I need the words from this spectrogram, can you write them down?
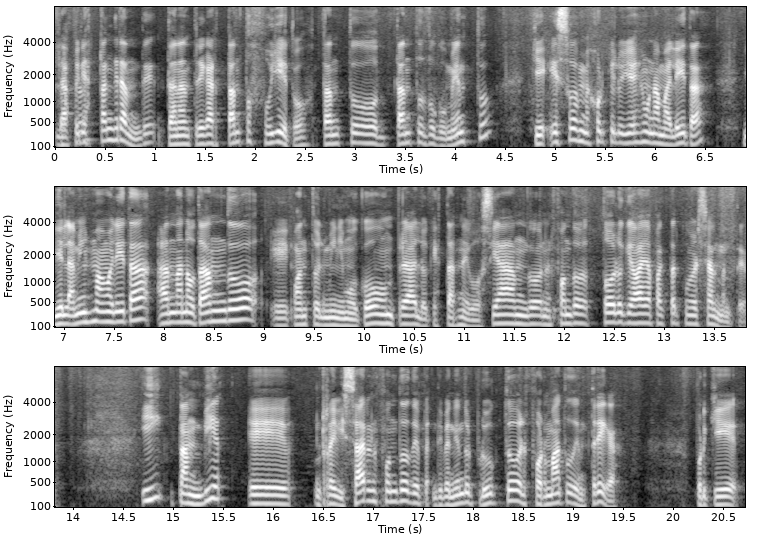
La feria es tan grande, te van a entregar tantos folletos, tanto, tantos documentos, que eso es mejor que lo lleves en una maleta y en la misma maleta anda anotando eh, cuánto el mínimo compra, lo que estás negociando, en el fondo todo lo que vaya a pactar comercialmente. Y también eh, revisar en el fondo, dependiendo del producto, el formato de entrega. Porque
